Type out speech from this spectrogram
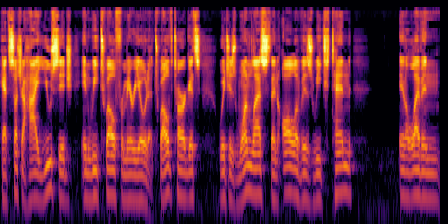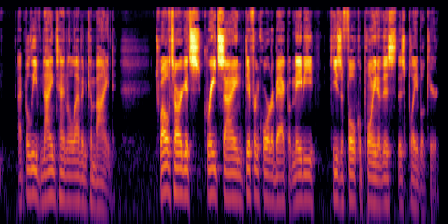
had such a high usage in week 12 for Mariota 12 targets, which is one less than all of his weeks 10 and 11, I believe 9, 10, 11 combined. 12 targets, great sign, different quarterback, but maybe he's a focal point of this, this playbook here.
